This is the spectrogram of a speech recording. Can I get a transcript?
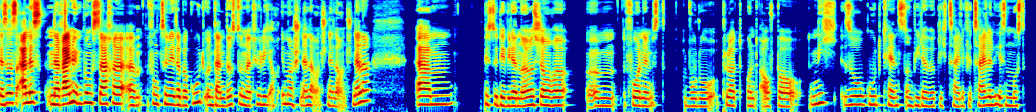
Das ist alles eine reine Übungssache, ähm, funktioniert aber gut und dann wirst du natürlich auch immer schneller und schneller und schneller, ähm, bis du dir wieder ein neues Genre ähm, vornimmst, wo du Plot und Aufbau nicht so gut kennst und wieder wirklich Zeile für Zeile lesen musst,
